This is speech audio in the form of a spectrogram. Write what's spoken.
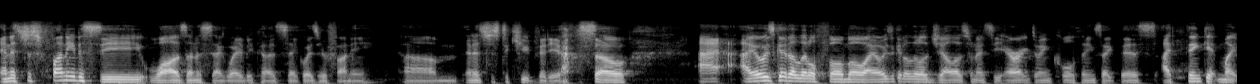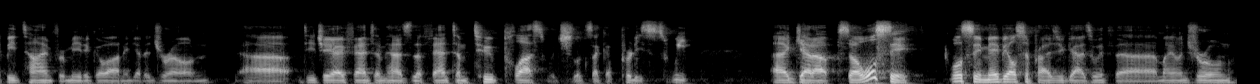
and it's just funny to see Woz on a Segway because Segways are funny, um, and it's just a cute video. So I, I always get a little FOMO. I always get a little jealous when I see Eric doing cool things like this. I think it might be time for me to go out and get a drone. Uh, DJI Phantom has the Phantom 2 Plus, which looks like a pretty sweet uh, get up. So we'll see. We'll see. Maybe I'll surprise you guys with uh, my own drone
